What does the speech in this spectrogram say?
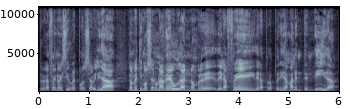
pero la fe no es irresponsabilidad. Nos metimos en una deuda en nombre de, de la fe y de la prosperidad malentendida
